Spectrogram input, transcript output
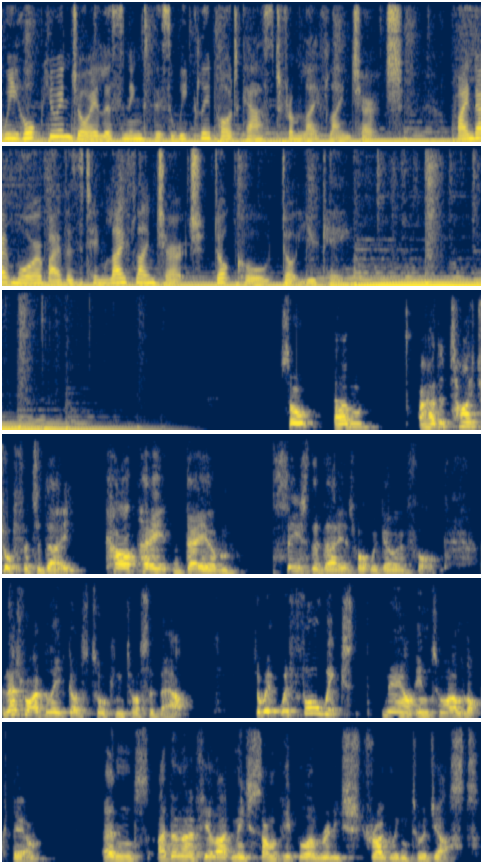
We hope you enjoy listening to this weekly podcast from Lifeline Church. Find out more by visiting lifelinechurch.co.uk. So, um, I had a title for today Carpe Diem. Seize the day is what we're going for. And that's what I believe God's talking to us about. So, we're, we're four weeks now into our lockdown. And I don't know if you're like me, some people are really struggling to adjust.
